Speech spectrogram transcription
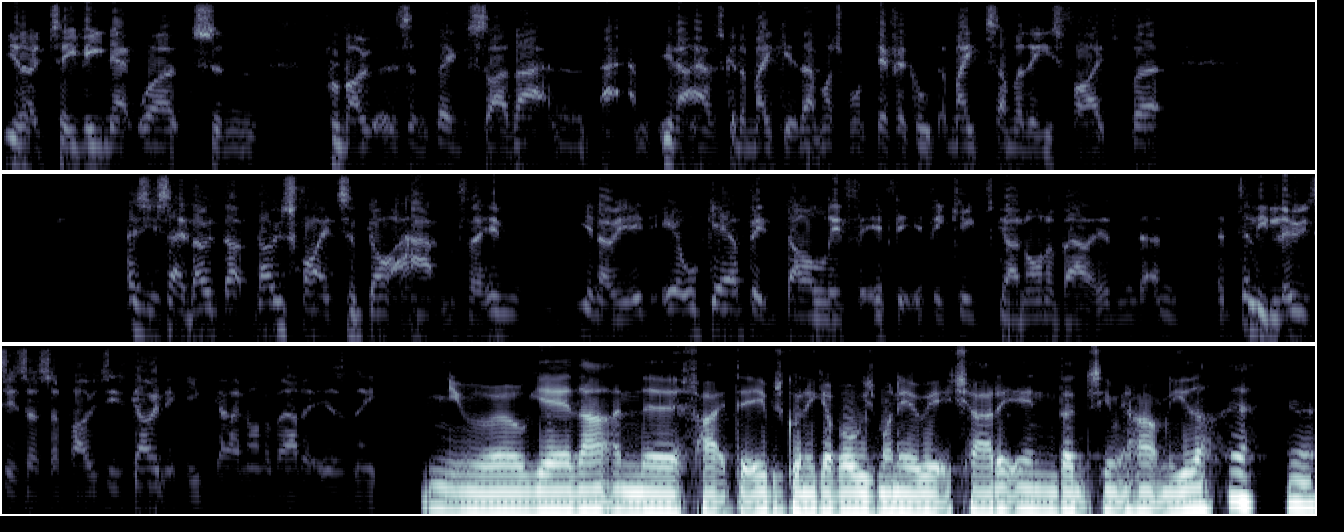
you know TV networks and promoters and things like that, and, you know how it's going to make it that much more difficult to make some of these fights. But as you say, those, those fights have got to happen for him. You know, it, it'll get a bit dull if if if he keeps going on about it, and, and until he loses, I suppose he's going to keep going on about it, isn't he? Well, yeah, that and the fact that he was going to give all his money away to charity and didn't seem to happen either. Yeah, yeah.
